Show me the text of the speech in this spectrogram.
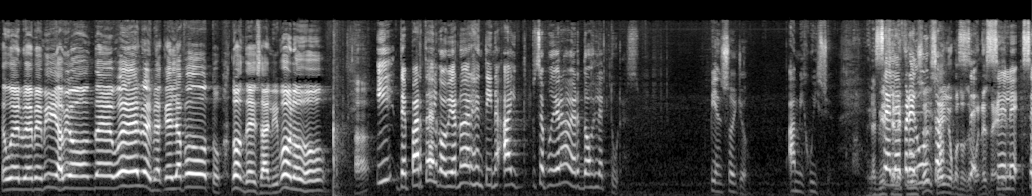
devuélveme mi avión devuélveme aquella foto donde salimos los dos Ah, Y de parte del gobierno de Argentina hay, se pudieran haber dos lecturas, pienso yo, a mi juicio. Mira, se le cuando se le, se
